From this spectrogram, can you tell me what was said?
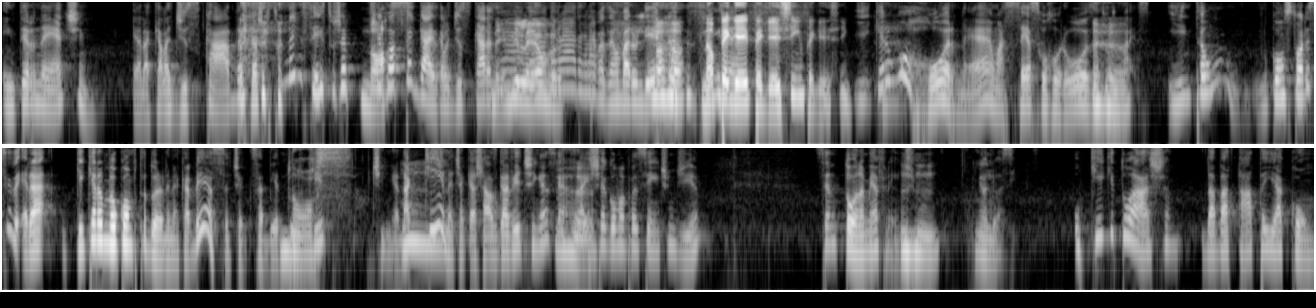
internet era aquela discada, que acho que tu nem sei se tu já chegou a Nossa. pegar, aquela discada. Nem me lembro. Fazer um barulheiro. Assim, Não, né? peguei, peguei sim, peguei sim. E que era um horror, né? Um acesso horroroso e tudo mais. E então, no consultório, assim, era. O que, que era o meu computador na minha cabeça? Tinha que saber tudo que Nossa. tinha daqui, né? Tinha que achar as gavetinhas certas. Uhum. Aí chegou uma paciente um dia, sentou na minha frente, Uhum. Me olhou assim. O que que tu acha da batata Yacon?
